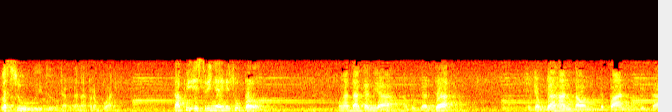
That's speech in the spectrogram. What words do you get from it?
lesu begitu dapat anak perempuan. Tapi istrinya ini supel. Mengatakan ya Abu Darda, mudah-mudahan tahun depan kita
